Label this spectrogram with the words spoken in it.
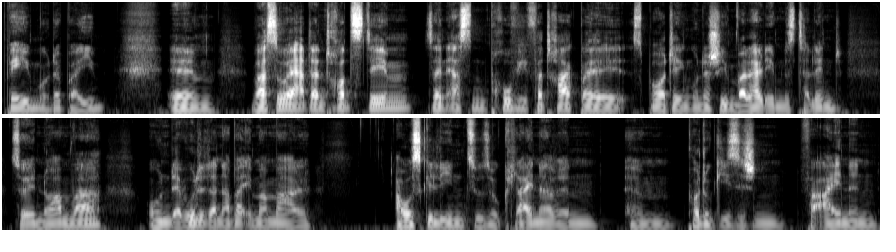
Beim oder bei ihm, ähm, war es so, er hat dann trotzdem seinen ersten Profivertrag bei Sporting unterschrieben, weil halt eben das Talent so enorm war. Und er wurde dann aber immer mal ausgeliehen zu so kleineren ähm, portugiesischen Vereinen.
